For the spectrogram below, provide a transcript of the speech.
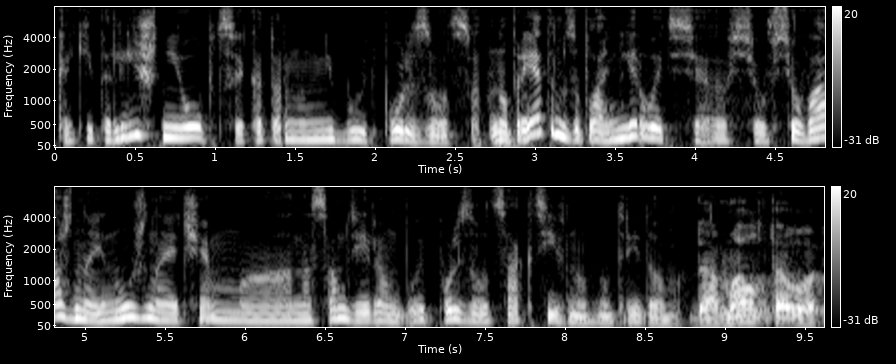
какие-то лишние опции, которыми он не будет пользоваться, но при этом запланировать все, все важное и нужное, чем э, на самом деле он будет пользоваться активно внутри дома. Да, мало того,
